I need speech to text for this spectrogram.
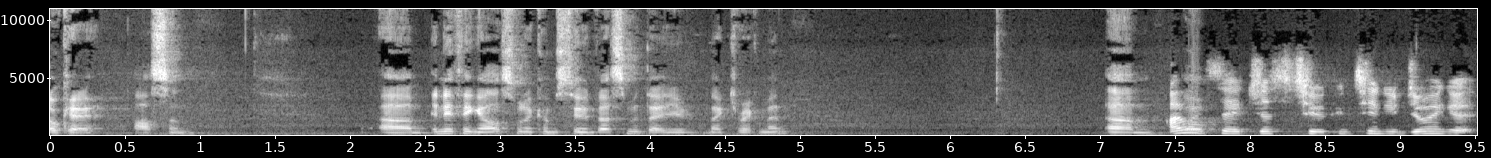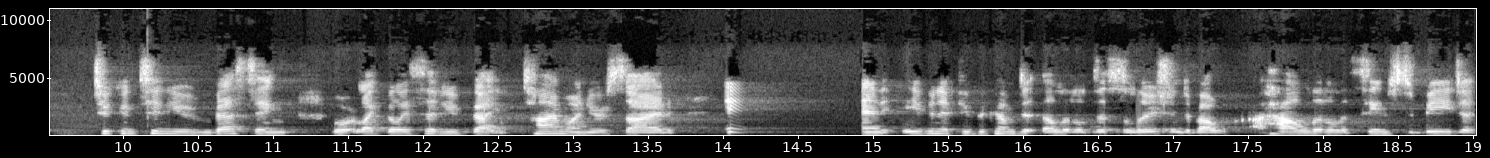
Okay, awesome. Um, anything else when it comes to investment that you'd like to recommend? Um, I would oh. say just to continue doing it, to continue investing. Like Billy said, you've got time on your side. And even if you become a little disillusioned about how little it seems to be, to,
